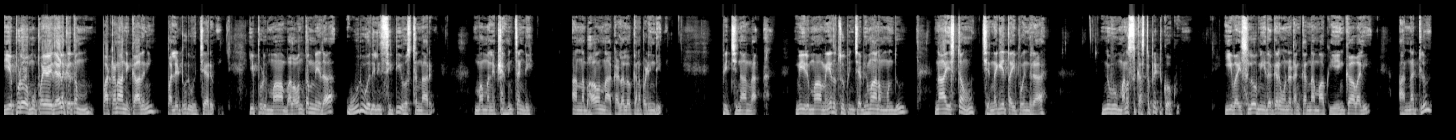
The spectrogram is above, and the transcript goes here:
ఎప్పుడో ముప్పై ఐదేళ్ళ క్రితం పట్టణాన్ని కాదని పల్లెటూరు వచ్చారు. ఇప్పుడు మా బలవంతం మీద ఊరు వదిలి సిటీ వస్తున్నారు. మమ్మల్ని క్షమించండి అన్న భావం నా కళ్ళలో కనపడింది. పిచ్చి నాన్న మీరు మా మీద చూపించే అభిమానం ముందు నా ఇష్టం చిన్నగీత అయిపోయిందిరా. నువ్వు మనస్సు కష్టపెట్టుకోకు. ఈ వయసులో మీ దగ్గర ఉండటం కన్నా మాకు ఏం కావాలి అన్నట్లు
